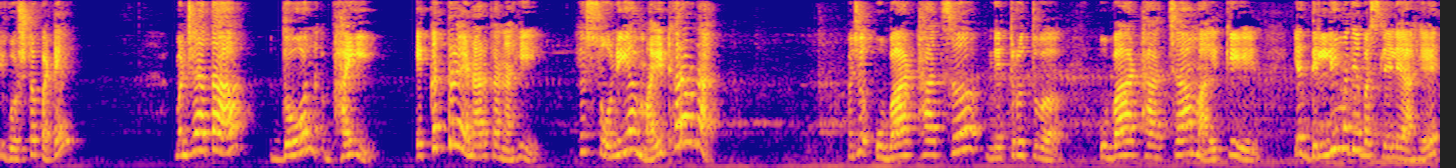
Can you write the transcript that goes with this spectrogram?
ही गोष्ट पटेल? म्हणजे आता दोन भाई एकत्र येणार का नाही हे सोनिया माई ठरवणार? म्हणजे उबाठाचं नेतृत्व उबाठाच्या मालकीन या दिल्लीमध्ये बसलेले आहेत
